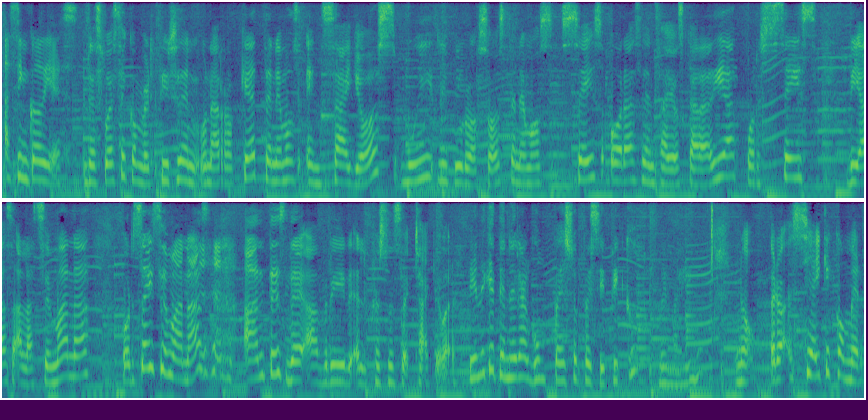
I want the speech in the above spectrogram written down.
a 5, 10. Después de convertirse en una rocket, tenemos ensayos muy rigurosos. Tenemos seis horas de ensayos cada día por seis días a la semana, por seis semanas antes de abrir el Christmas Spectacular. ¿Tiene que tener algún peso específico, me imagino? No, pero sí hay que comer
